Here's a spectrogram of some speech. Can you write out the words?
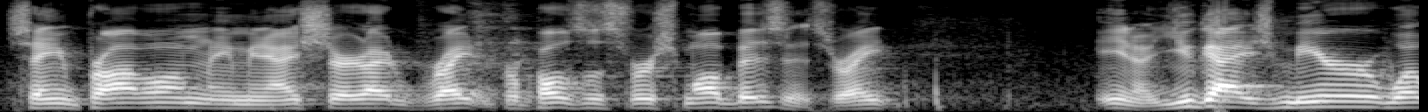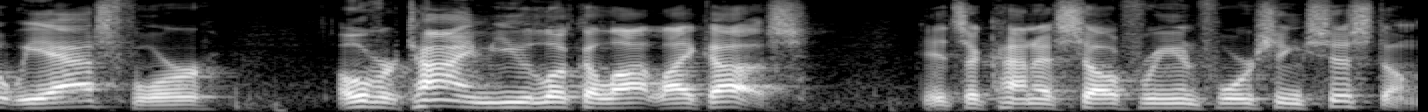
same problem. I mean, I started writing proposals for small business, right? You know, you guys mirror what we ask for. Over time, you look a lot like us. It's a kind of self-reinforcing system,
